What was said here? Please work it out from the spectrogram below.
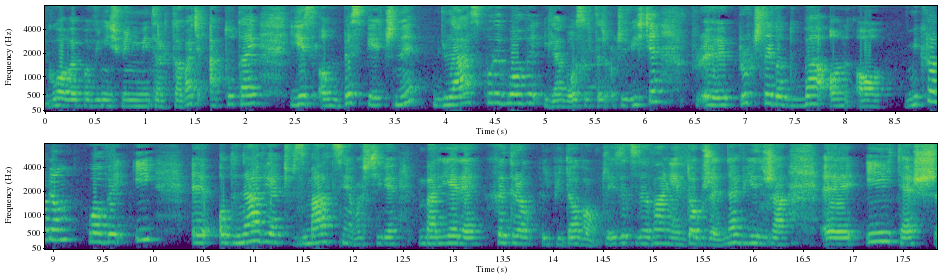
głowę powinniśmy nimi traktować, a tutaj jest on bezpieczny dla skóry głowy i dla włosów też oczywiście. Y, Prócz tego dba on o mikrobiom głowy i y, odnawia czy wzmacnia właściwie barierę hydrolipidową, czyli zdecydowanie dobrze nawilża y, i też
